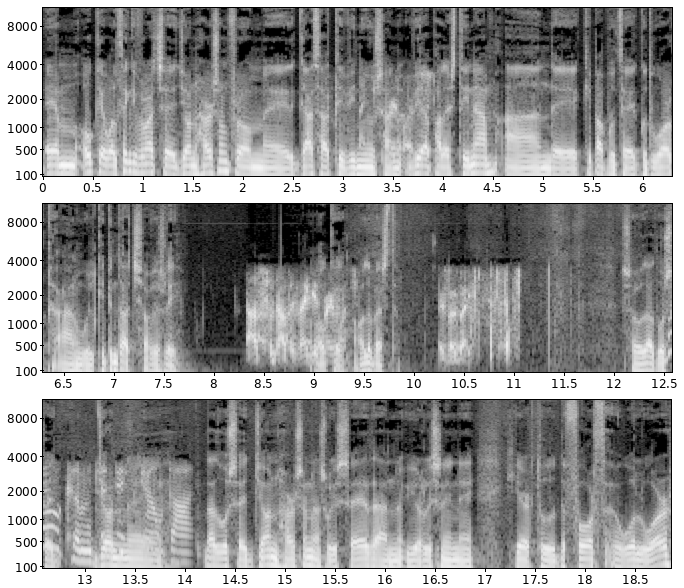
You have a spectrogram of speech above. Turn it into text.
Um, okay, well, thank you very much, uh, John Hurson from uh, Gaza TV News and much. Viva Palestina, and uh, keep up with the good work, and we'll keep in touch, obviously. That's fantastic. Thank you Okay, very much. all the best. Bye-bye. So that was uh, Welcome to John. Discount Uh, that was uh, John Herson, as we said, and you're listening uh, here to the Fourth World War,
